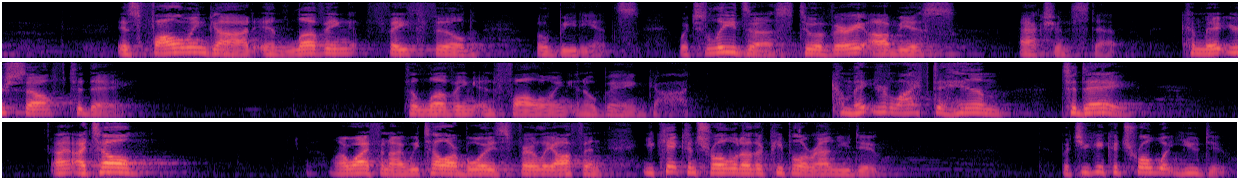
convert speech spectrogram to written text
is following God in loving, faith filled obedience, which leads us to a very obvious action step. Commit yourself today to loving and following and obeying God. Commit your life to Him today. I, I, tell my wife and I, we tell our boys fairly often, you can't control what other people around you do, but you can control what you do.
